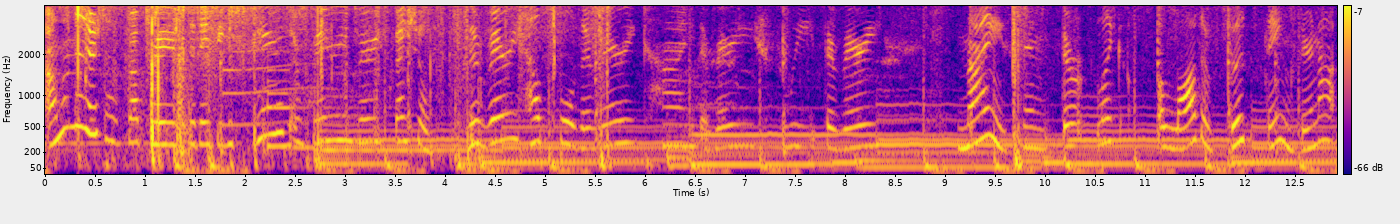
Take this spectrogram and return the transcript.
I wanted to talk about prayers today because prayers are very, very special. They're very helpful, they're very kind, they're very sweet, they're very nice, and they're like a lot of good things. They're not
